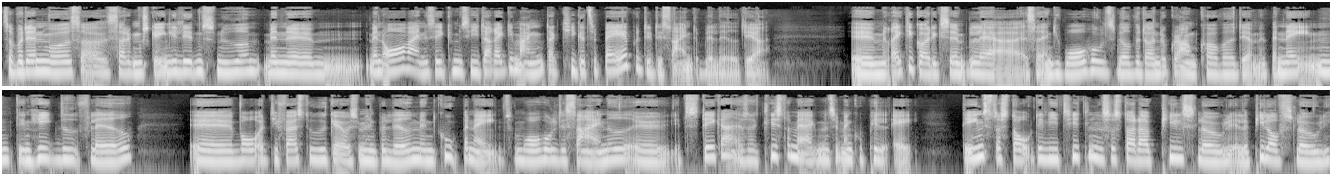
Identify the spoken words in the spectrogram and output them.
Så på den måde, så, så er det måske egentlig lidt en snyder. Men, øhm, men overvejende set kan man sige, at der er rigtig mange, der kigger tilbage på det design, der bliver lavet der. Øhm, et rigtig godt eksempel er altså Andy Warhols Velvet Underground cover der med bananen. Det er en helt hvid flade, øh, hvor de første udgaver simpelthen blev lavet med en gul banan, som Warhol designede. Øh, et stikker, altså et klistermærke, man simpelthen kunne pille af. Det eneste, der står, det er lige titlen, så står der peel slowly, eller peel off slowly.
